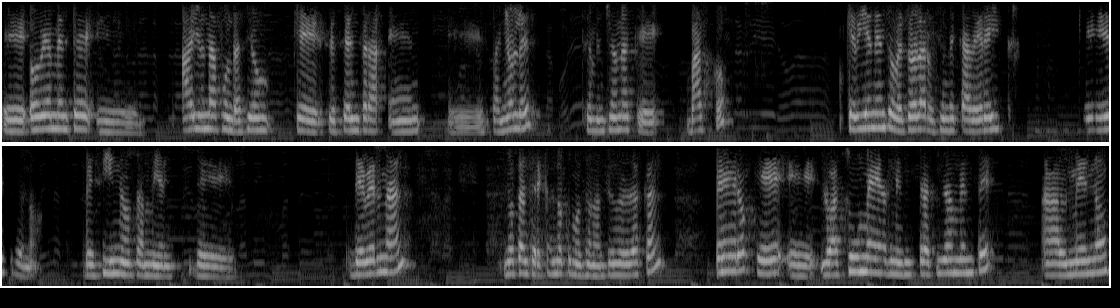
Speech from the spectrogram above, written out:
Eh, obviamente eh, hay una fundación que se centra en eh, españoles, se menciona que vascos, que vienen sobre todo de la región de Cadereyta, que es, bueno, vecino también de, de Bernal, no tan cercano como San Antonio de Dacal, pero que eh, lo asume administrativamente al menos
